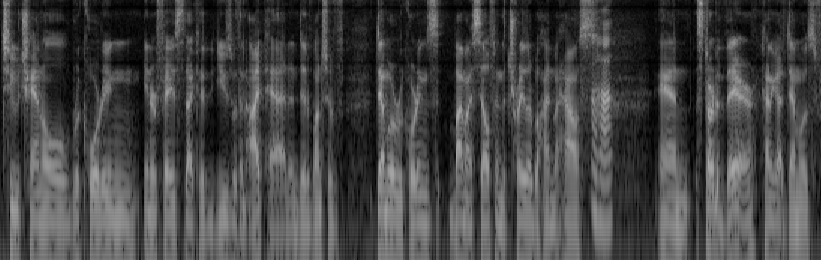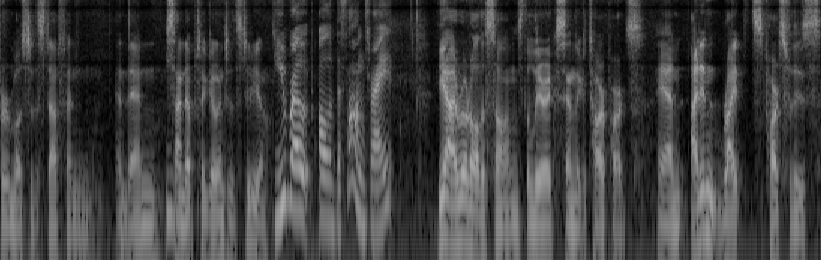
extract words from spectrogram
two channel recording interface that I could use with an iPad and did a bunch of demo recordings by myself in the trailer behind my house. uh-huh. And started there, kind of got demos for most of the stuff and and then signed up to go into the studio. You wrote all of the songs, right? Yeah, I wrote all the songs, the lyrics and the guitar parts. And I didn't write parts for these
